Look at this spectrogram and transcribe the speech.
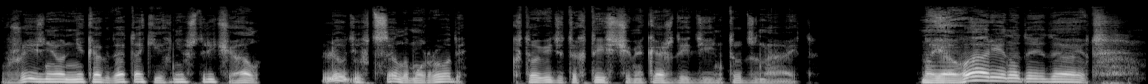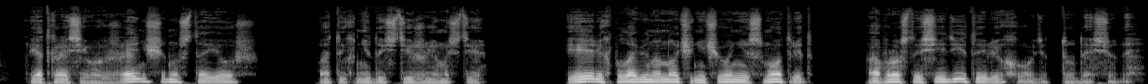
В жизни он никогда таких не встречал. Люди в целом уроды. Кто видит их тысячами каждый день, тот знает. Но и аварии надоедают, и от красивых женщин устаешь, от их недостижимости. Эрих половину ночи ничего не смотрит, а просто сидит или ходит туда-сюда.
